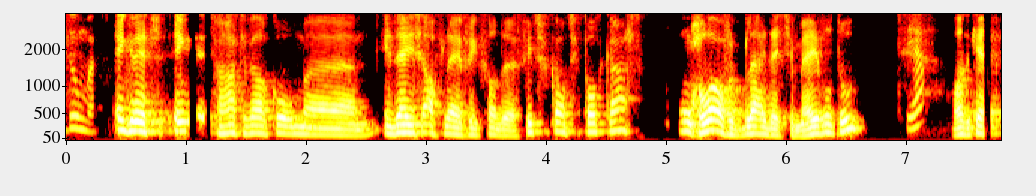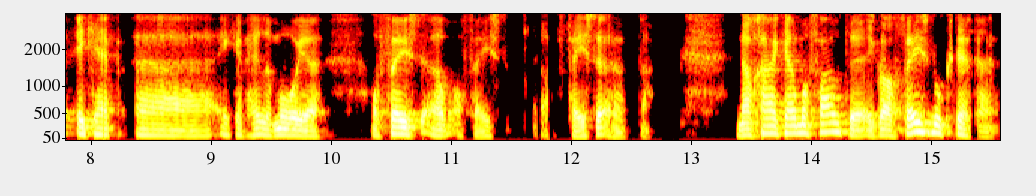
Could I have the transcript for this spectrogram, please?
Doen we. Ingrid, Ingrid, van harte welkom eh, in deze aflevering van de Fietsvakantiepodcast. Ongelooflijk blij dat je mee wilt doen. Ja. Want ik heb, ik heb, eh, ik heb hele mooie op feest, eh, op feest, op feesten. nou. nou ga ik helemaal fout. Ik wou Facebook zeggen.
